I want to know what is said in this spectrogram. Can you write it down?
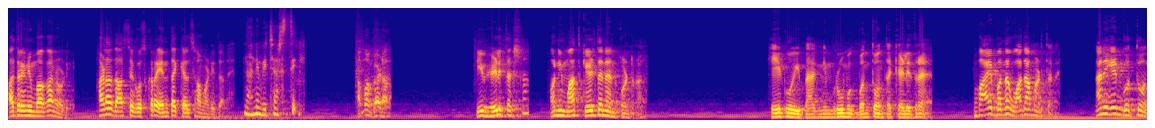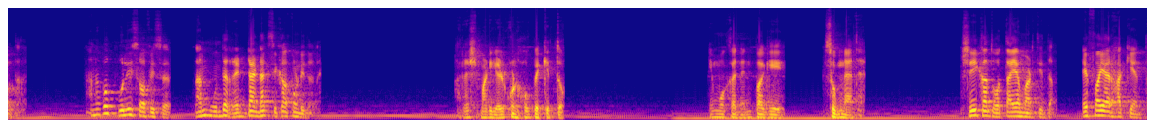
ಆದರೆ ನಿಮ್ಮ ಮಗ ನೋಡಿ ಹಣದ ಆಸೆಗೋಸ್ಕರ ಎಂಥ ಕೆಲಸ ಮಾಡಿದ್ದಾನೆ? ನಾನು ವಿಚಾರಿಸ್ತೀನಿ. ಅಮ್ಮ ಬೇಡ. ನೀವು ಹೇಳಿದ ತಕ್ಷಣ ಅವ್ನು ನಿಮ್ಮ ಮಾತು ಕೇಳ್ತಾನೆ ಅನ್ಕೊಂಡ್ರ. ಹೇಗೋ ಈ ಬ್ಯಾಗ್ ನಿಮ್ಮ ರೂಮಿಗೆ ಬಂತು ಅಂತ ಕೇಳಿದ್ರೆ ಬಾಯಿ ಬಂದಾಗ ವಾದ ಮಾಡ್ತಾನೆ. ನನಗೇನು ಗೊತ್ತು ಅಂತ. ನನಗೋ ಪೊಲೀಸ್ ಆಫೀಸರ್ ನನ್ನ ಮುಂದೆ ರೆಡ್ ಹ್ಯಾಂಡಾಗಿ ಸಿಕ್ಕಾಕೊಂಡಿದ್ದಾನೆ. ಅರೆಸ್ಟ್ ಮಾಡಿ ಹೇಳ್ಕೊಂಡು ಹೋಗ್ಬೇಕಿತ್ತು. ನಿಮ್ಮ ಮುಖ ನೆನಪಾಗಿ ಸುಮ್ಮನೆ ಅದೆ ಶ್ರೀಕಾಂತ್ ಒತ್ತಾಯ ಮಾಡ್ತಿದ್ದ. ಎಫ್ ಐ ಆರ್ ಹಾಕಿ ಅಂತ.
